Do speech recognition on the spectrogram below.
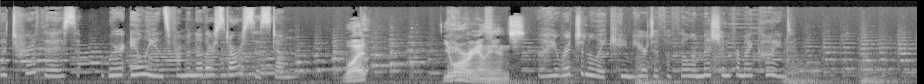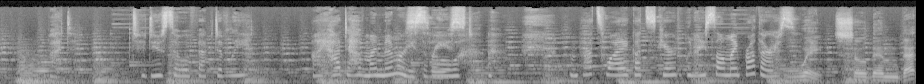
The truth is, we're aliens from another star system. What? Uh, you are aliens. I originally came here to fulfill a mission for my kind. Do so effectively, I had to have my memories erased. That's why I got scared when I saw my brothers. Wait, so then that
